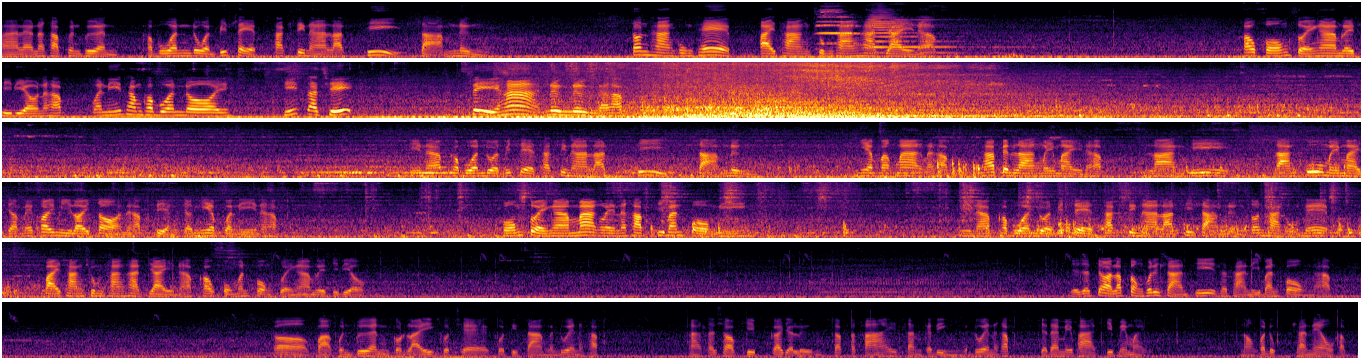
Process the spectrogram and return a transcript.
มาแล้วนะครับเพื่อนๆ ขบวนด่วนพิเศษทักษิณารัฐที่ 31 ต้นทางกรุงเทพปลายทางชุมทางหาดใหญ่นะครับ เข้าโค้งสวยงามเลยทีเดียวนะครับ วันนี้ทำขบวนโดยฮิตาชิ 4511 นะครับ นี่นะครับ ขบวนด่วนพิเศษทักษิณารัฐที่ 31 เงียบมากๆนะครับ ถ้าเป็นรางใหม่ ๆ นะครับ รางที่รางคู่ใหม่ ๆ จะไม่ค่อยมีรอยต่อนะครับ เสียงจะเงียบกว่านี้นะครับโค้งสวยงามมากเลยนะครับ ที่บ้านโป่งนี้ นี่นะครับ ขบวนด่วนพิเศษทักษิณารัฐที่ 31 ต้นทางกรุงเทพปลายทางชุมทางหาดใหญ่นะครับ เข้าโค้งบ้านโป่งสวยงามเลยทีเดียว เดี๋ยวจะจอดรับส่งผู้โดยสารที่สถานีบ้านโป่งนะครับ ก็ฝากเพื่อนๆ กดไลค์ กดแชร์ กดติดตามกันด้วยนะครับหากถ้าชอบคลิปก็อย่าลืมซับสไครต์สั่นกระดิ่งกันด้วยนะครับ จะได้ไม่พลาดคลิปใหม่ๆ น้องประดุกชาแนลครับ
